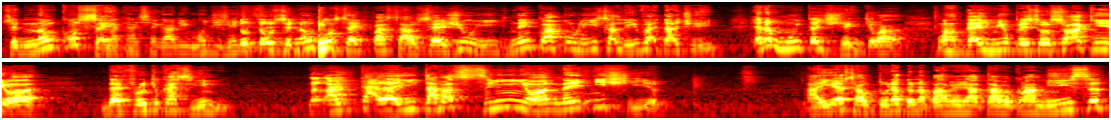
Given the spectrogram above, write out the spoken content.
Você não consegue. Como é que vai chegar ali um monte de gente? Doutor, você não consegue passar. Você é juiz. Nem com a polícia ali vai dar jeito. Era muita gente, uma, umas 10 mil pessoas só aqui, ó. Defronte o cassino. Aí, aí tava assim, ó, nem mexia. Aí, essa altura, a dona Bárbara já estava com a missa,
